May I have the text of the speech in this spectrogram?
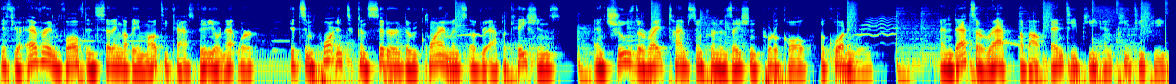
if you're ever involved in setting up a multicast video network, it's important to consider the requirements of your applications and choose the right time synchronization protocol accordingly. And that's a wrap about NTP and PTP.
